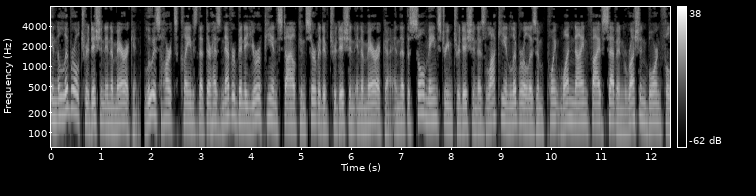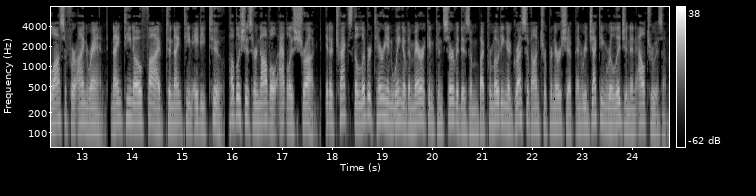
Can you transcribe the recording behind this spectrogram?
In the liberal tradition in American, Louis Hartz claims that there has never been a European-style conservative tradition in America and that the sole mainstream tradition is Lockean liberalism. 1957 Russian-born philosopher Ayn Rand (1905–1982) publishes her novel Atlas Shrugged. It attracts the libertarian wing of American conservatism by promoting aggressive entrepreneurship and rejecting religion and altruism.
